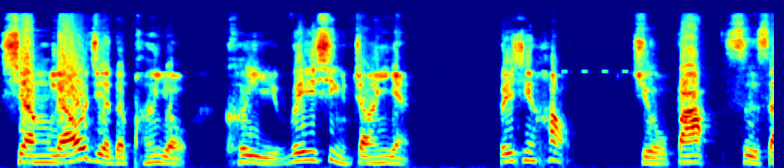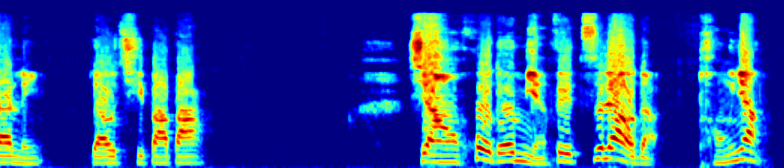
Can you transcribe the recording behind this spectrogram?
想了解的朋友可以微信张燕，微信号。九八四三零幺七八八，想获得免费资料的，同样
